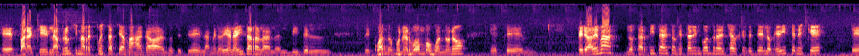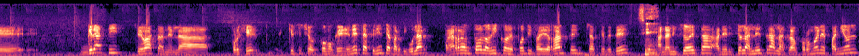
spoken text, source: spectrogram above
Eh, para que la próxima respuesta sea más acabada. Entonces te la melodía de la guitarra, la, el beat del, de cuándo poner bombo, cuándo no. Este, pero además, los artistas estos que están en contra de ChatGPT lo que dicen es que eh, gratis se basan en la... Porque, qué sé yo, como que en esta experiencia particular agarraron todos los discos de Spotify de Ramstein, ChatGPT, analizó esa, analizó las letras, la transformó en español,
